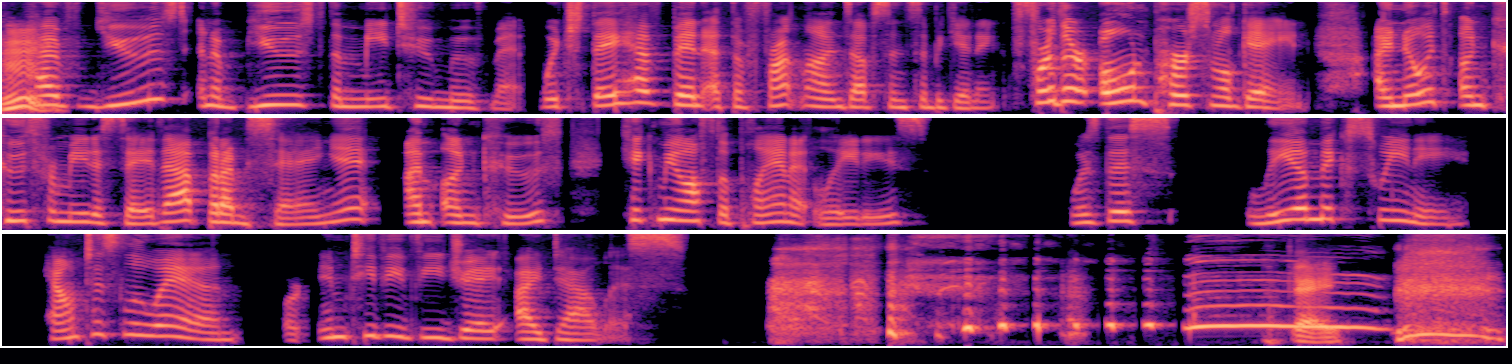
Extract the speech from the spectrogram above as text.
Mm. have used and abused the Me Too movement, which they have been at the front lines of since the beginning for their own personal gain. I know it's uncouth for me to say that, but I'm saying it. I'm uncouth. Kick me off the planet, ladies. Was this Leah McSweeney, Countess Luann, or MTV VJ Idalis? Okay.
